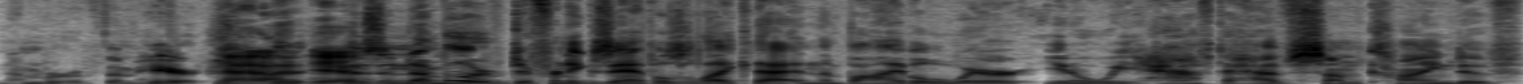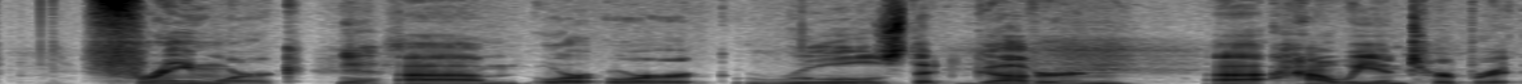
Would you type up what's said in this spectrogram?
number of them here. Yeah, There- yeah. There's a number of different examples like that in the Bible where you know we have to have some kind of framework Yes. um, or or rules that govern uh, how we interpret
